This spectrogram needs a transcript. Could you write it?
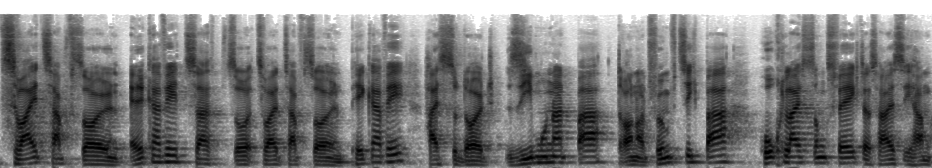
Zwei Zapfsäulen LKW, zwei Zapfsäulen Pkw, heißt zu Deutsch 700 Bar, 350 Bar hochleistungsfähig. Das heißt, sie haben,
